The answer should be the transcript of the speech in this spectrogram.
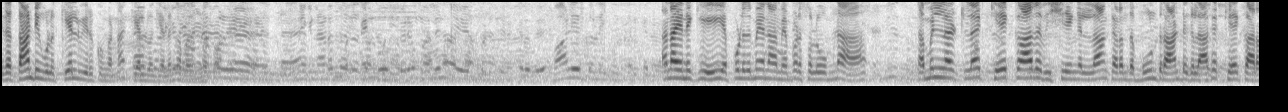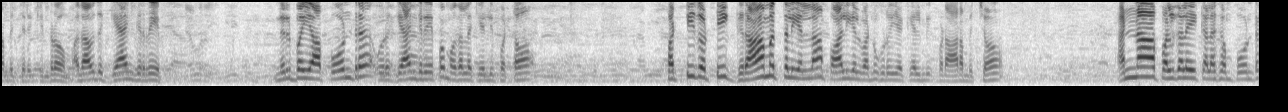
இதை தாண்டி உங்களுக்கு கேள்வி இருக்குங்கன்னா கேள்வி கேளுங்க பதில் சொல்றோம். ஆனா இன்னைக்கு எப்பொழுதுமே நாம் எப்படி சொல்லுவோம்னா தமிழ்நாட்டில் கேட்காத விஷயங்கள்லாம் கடந்த மூன்று ஆண்டுகளாக கேட்க ஆரம்பித்திருக்கின்றோம். அதாவது கேங் ரேப் நிர்பயா போன்ற ஒரு கேங் ரேப்பை முதல்ல கேள்விப்பட்டோம். பட்டி தொட்டி கிராமத்துல எல்லாம் பாலியல் வன்கொடுமையை கேள்விப்பட ஆரம்பிச்சோம். அண்ணா பல்கலைக்கழகம் போன்ற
